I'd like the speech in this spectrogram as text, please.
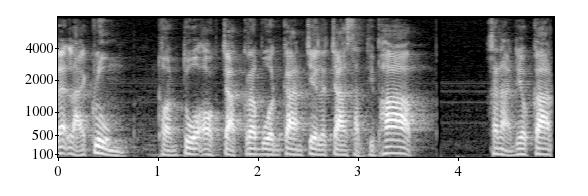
และหลายกลุ่มถอนตัวออกจากกระบวนการเจรจาสันติภาพ ขณะเดียวกัน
